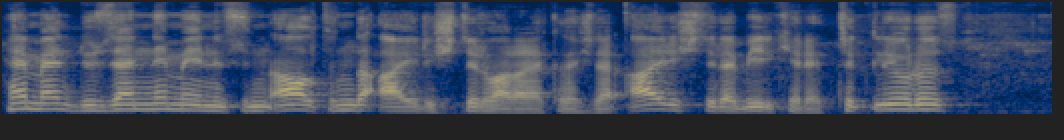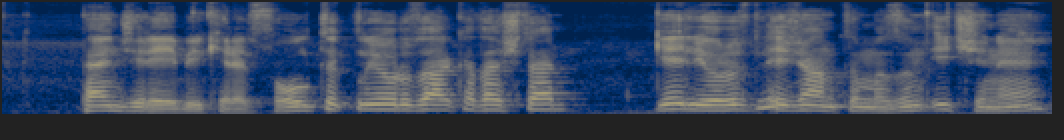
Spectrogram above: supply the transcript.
Hemen düzenle menüsünün altında ayrıştır var arkadaşlar. Ayrıştıra bir kere tıklıyoruz. Pencereye bir kere sol tıklıyoruz arkadaşlar. Geliyoruz lejantımızın içine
